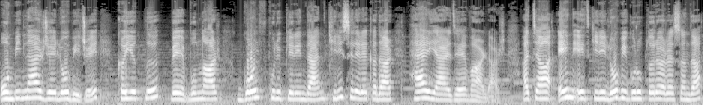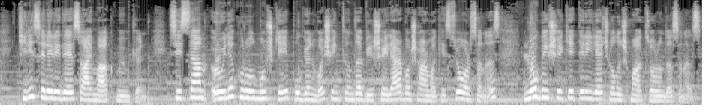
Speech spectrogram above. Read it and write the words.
On binlerce lobici kayıtlı ve bunlar golf kulüplerinden kiliselere kadar her yerde varlar. Hatta en etkili lobi grupları arasında kiliseleri de saymak mümkün. Sistem öyle kurulmuş ki bugün Washington'da bir şeyler başarmak istiyorsanız lobi şirketleriyle çalışmak zorundasınız.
